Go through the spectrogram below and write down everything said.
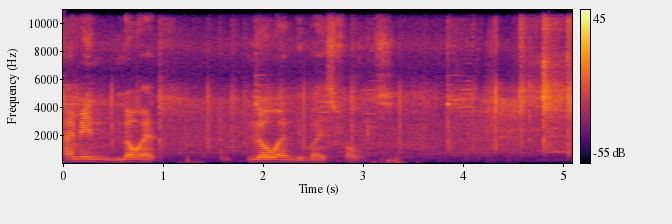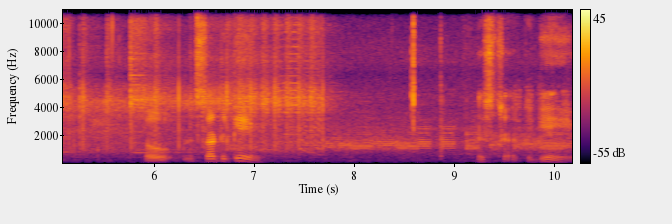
I mean low end, low end device phones. So let's start the game. Let's start the game,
